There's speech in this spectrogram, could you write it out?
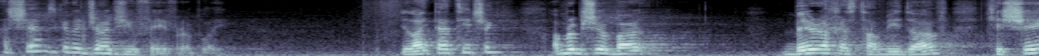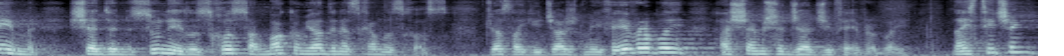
Hashem's going to judge you favorably. You like that teaching? I'm Rabbi Shur Bar Berach as Talmidav, Keshem Shedenusuni L'schus Hamakom Yadin Eschem L'schus. Just like you judged me favorably, Hashem should judge you favorably. Nice teaching?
